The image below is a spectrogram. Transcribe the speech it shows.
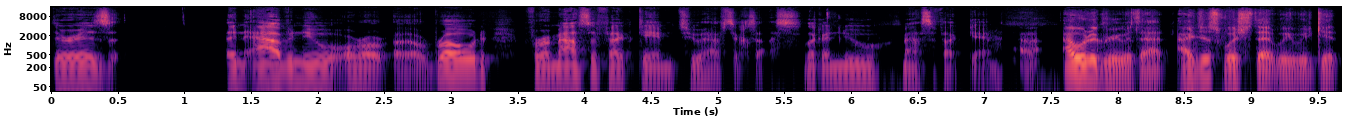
there is an avenue or a road for a Mass Effect game to have success, like a new Mass Effect game. I- would agree with that. I just wish that we would get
